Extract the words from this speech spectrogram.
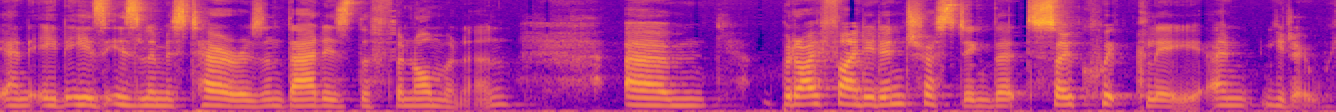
and it is islamist terrorism that is the phenomenon um, but I find it interesting that so quickly, and you know, we,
